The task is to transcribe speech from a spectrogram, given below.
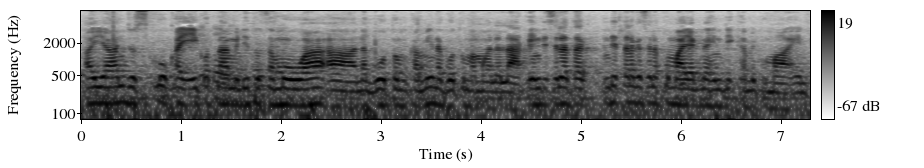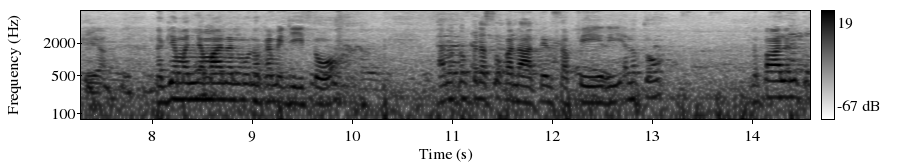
Ayan, Diyos ko, kaya ikot namin dito sa MUA, ah, nagutom kami, nagutom ang mga lalaki. Hindi sila ta- hindi talaga sila pumayag na hindi kami kumain kaya nagyaman-yamanan muna kami dito. ano tong pinasukan natin sa ferry? Ano to? Ano pangalan nito?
